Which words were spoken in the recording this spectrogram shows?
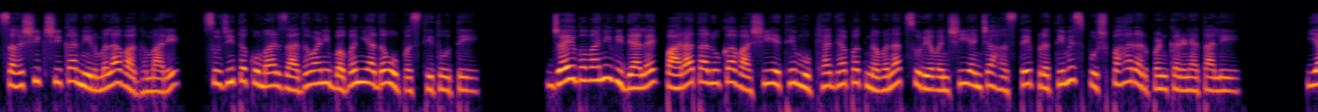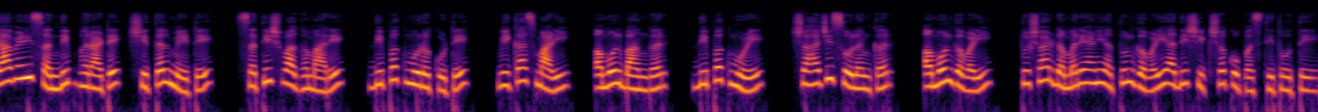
सहशिक्षिका निर्मला वाघमारे सुजितकुमार जाधव आणि बबन यादव उपस्थित होते. जय भवानी विद्यालय पारा तालुका वाशी येथे मुख्याध्यापक नवनाथ सूर्यवंशी यांच्या हस्ते प्रतिमेस पुष्पहार अर्पण करण्यात आले. यावेळी संदीप भराटे शीतल मेटे सतीश वाघमारे दीपक मुरकुटे विकास माळी अमोल बांगर दीपक मुळे शहाजी सोलंकर अमोल गवळी तुषार डमरे आणि अतुल गवळी आदी शिक्षक उपस्थित होते.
